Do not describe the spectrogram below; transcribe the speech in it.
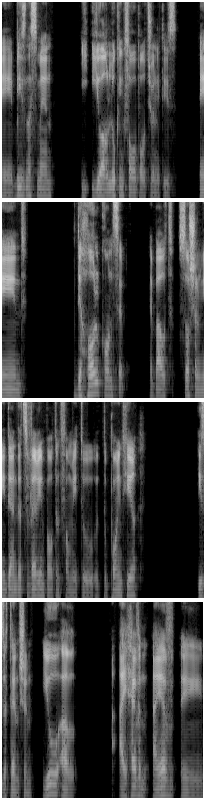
uh, businessman. Y- you are looking for opportunities, and the whole concept about social media, and that's very important for me to to point here, is attention. You are, I have an, I have a,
